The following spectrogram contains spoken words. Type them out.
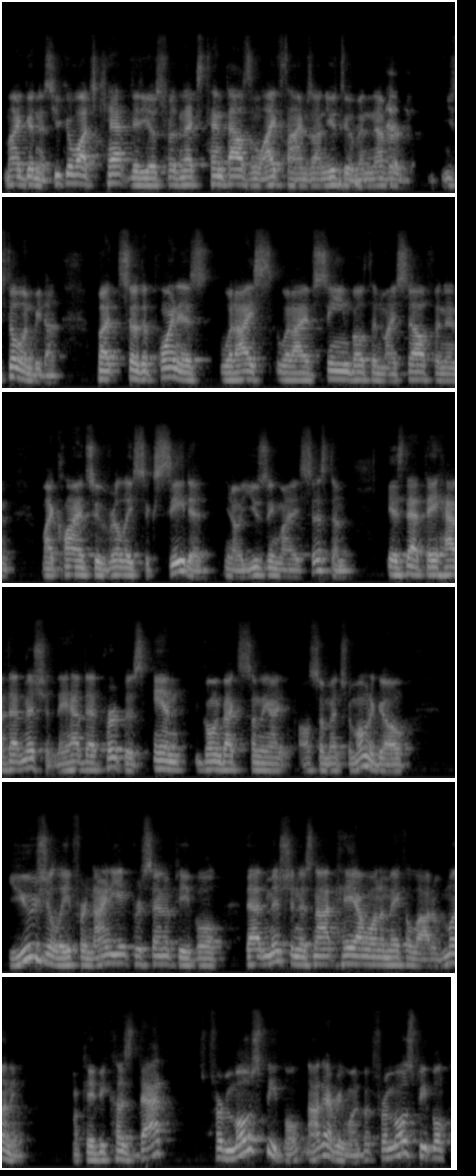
my goodness, you could watch cat videos for the next 10,000 lifetimes on YouTube and never, you still wouldn't be done. But so the point is what I, what I've seen both in myself and in my clients who've really succeeded, you know, using my system is that they have that mission, they have that purpose. And going back to something I also mentioned a moment ago, usually for 98% of people, that mission is not, hey, I want to make a lot of money. Okay. Because that for most people, not everyone, but for most people,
